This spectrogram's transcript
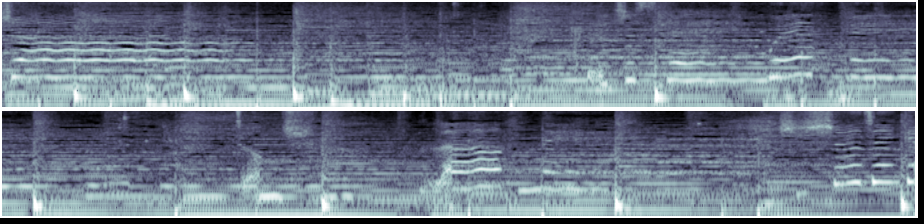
长。Could you stay with me, don't you love me？是时间改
